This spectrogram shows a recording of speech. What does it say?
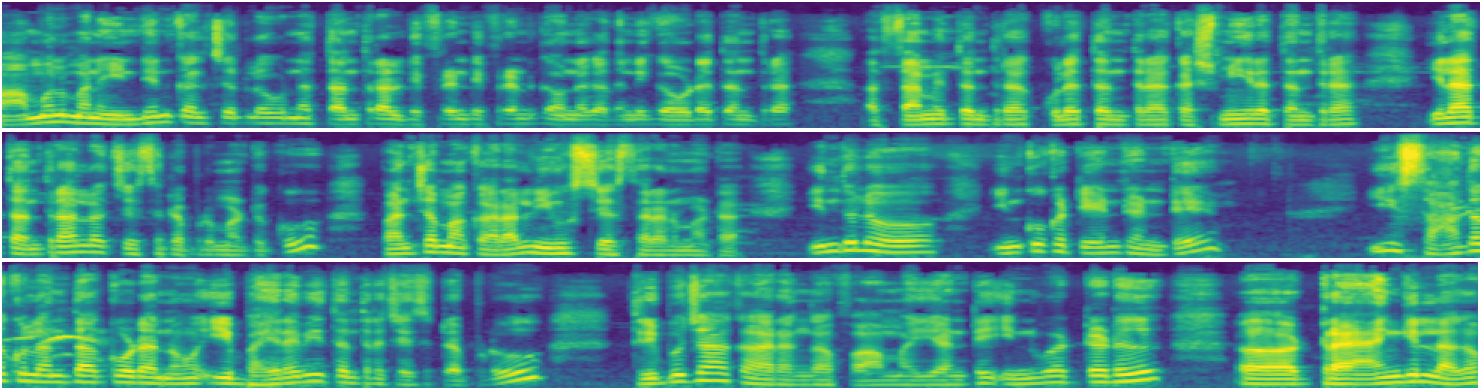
మామూలు మన ఇండియన్ కల్చర్లో ఉన్న తంత్రాలు డిఫరెంట్ డిఫరెంట్గా ఉన్నాయి కదండి. గౌడతంత్ర అస్సామితంత్ర కులతంత్ర కశ్మీర తంత్ర ఇలా తంత్రాల్లో చేసేటప్పుడు మటుకు పంచమకారాలను యూస్ చేస్తారనమాట ఇందులో ఇంకొకటి ఏంటంటే ఈ సాధకులంతా కూడాను ఈ భైరవీ తంత్ర చేసేటప్పుడు త్రిభుజాకారంగా ఫామ్ అయ్యి అంటే ఇన్వర్టెడ్ ట్రయాంగిల్ లాగా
